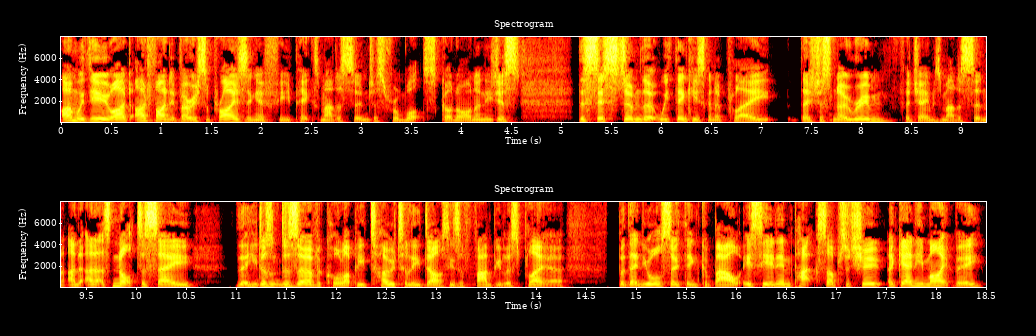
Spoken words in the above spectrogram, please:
I'm with you. I'd, I'd find it very surprising if he picks Maddison just from what's gone on. And he just, the system that we think he's going to play, there's just no room for James Maddison. And, and that's not to say that he doesn't deserve a call up. He totally does. He's a fabulous player. But then you also think about, is he an impact substitute? Again, he might be,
